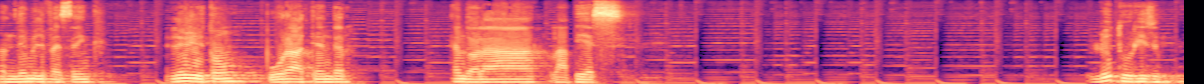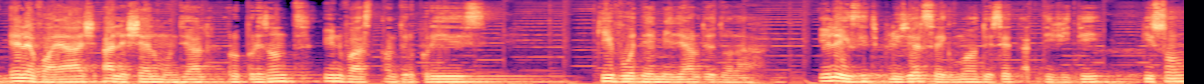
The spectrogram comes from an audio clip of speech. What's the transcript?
en 2025, le jeton pourra atteindre 1 dollar la pièce. Le tourisme et les voyages à l'échelle mondiale représentent une vaste entreprise qui vaut des milliards de dollars. Il existe plusieurs segments de cette activité qui sont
